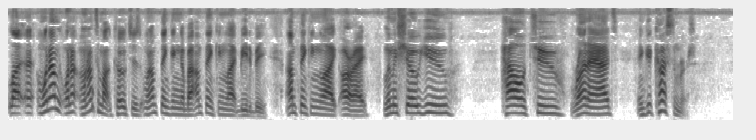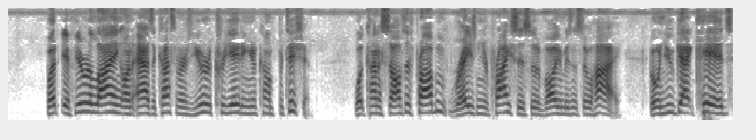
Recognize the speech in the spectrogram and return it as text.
Like uh, when I'm when I when I'm talking about coaches, when I'm thinking about, I'm thinking like B two B. I'm thinking like, all right, let me show you how to run ads and get customers. But if you're relying on ads and customers, you're creating your competition. What kind of solves this problem? Raising your prices so the volume isn't so high. But when you've got kids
